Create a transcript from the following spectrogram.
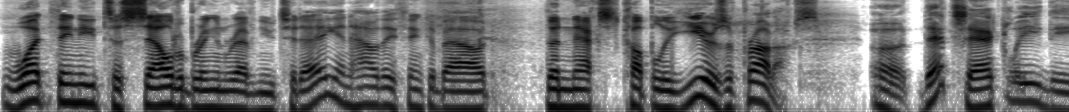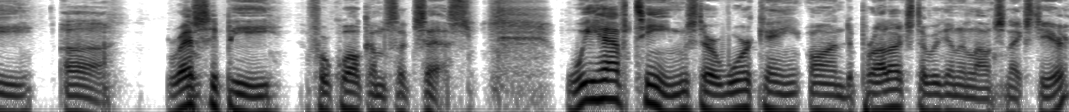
what they need to sell to bring in revenue today and how they think about the next couple of years of products? Uh, that's actually the uh, recipe for Qualcomm success. We have teams that are working on the products that we're going to launch next year.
